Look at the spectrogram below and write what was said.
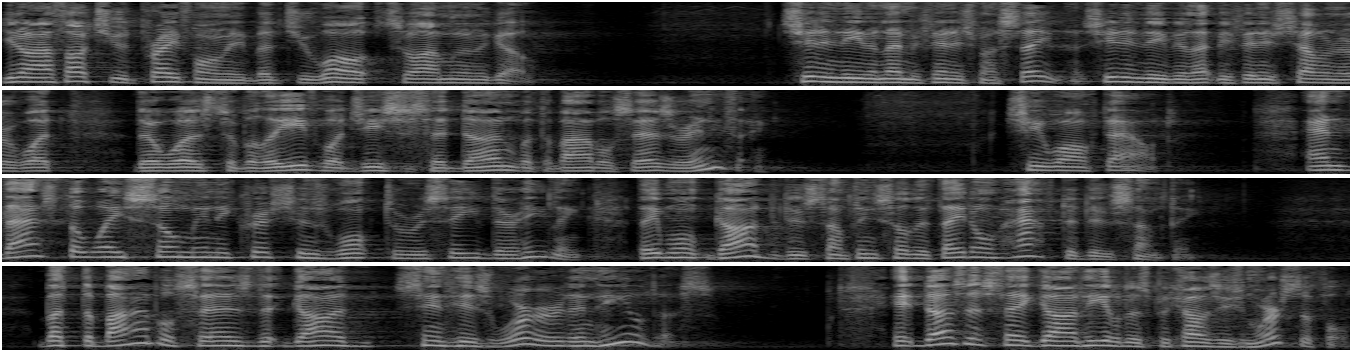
You know, I thought you'd pray for me, but you won't, so I'm going to go. She didn't even let me finish my statement. She didn't even let me finish telling her what there was to believe, what Jesus had done, what the Bible says, or anything. She walked out. And that's the way so many Christians want to receive their healing. They want God to do something so that they don't have to do something. But the Bible says that God sent His word and healed us. It doesn't say God healed us because He's merciful.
